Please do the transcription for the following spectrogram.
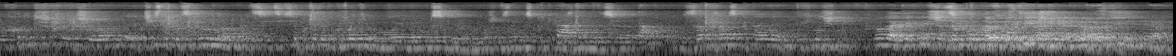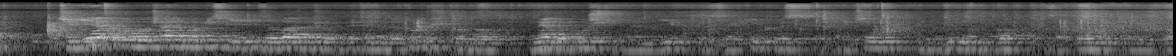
Виходить, що, що е, чисто процедурно ці, ці всі пакети документів ми беремо з собою. Ми можемо з ними спокійно. Так. Зараз, зараз питання технічне. Ну так, технічне Це. Чи є у членів комісії якісь зауваження щодо кандидатур щодо недопущення їх з якихось причин відповідно до закону про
